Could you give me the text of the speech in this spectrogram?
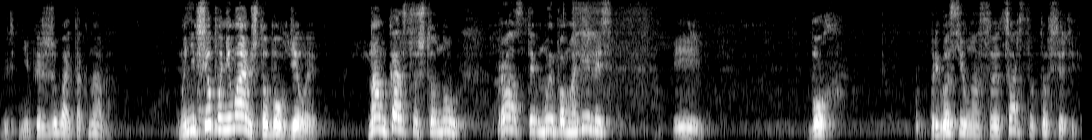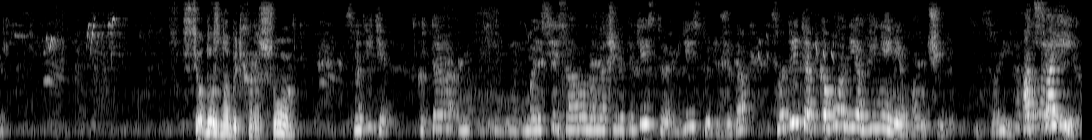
Говорит, не переживай, так надо. Мы не все понимаем, что Бог делает. Нам кажется, что ну, раз ты, мы помолились, и Бог пригласил нас в свое царство, то все теперь. Все должно быть хорошо. Смотрите, когда Моисей с Аароном начали это действовать, действовать уже, да, смотрите, от кого они обвинения получили. Своих. От своих.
